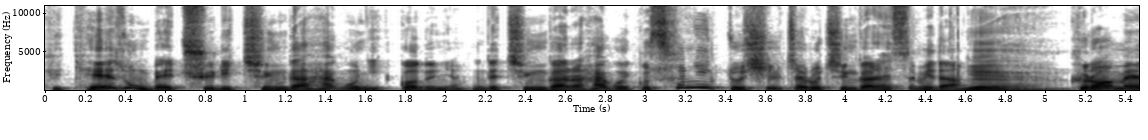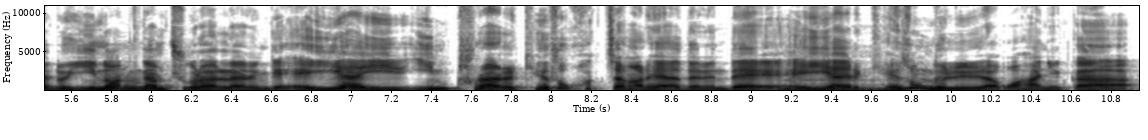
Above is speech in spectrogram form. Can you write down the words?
그 계속 매출이 증가하고는 있거든요. 근데 증가를 하고 있고 순이익도 실제로 증가를 했습니다. 예. 그럼에도 인원 감축을 하려는 게 AI 인프라를 계속 확장을 해야 되는데 AI를 계속 늘리려고 하니까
